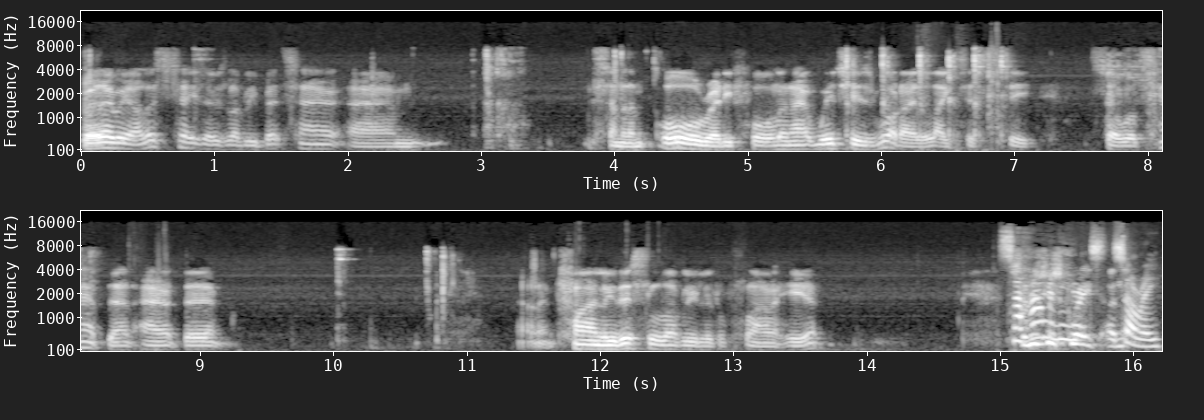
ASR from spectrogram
But there we are. Let's take those lovely bits out. Um, some of them already fallen out, which is what I like to see. So we'll tap that out there. And then finally, this lovely little flower here. So, so how many? Great. Sorry.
